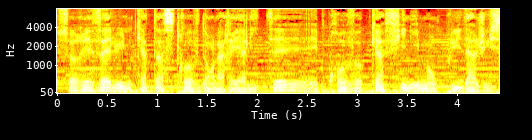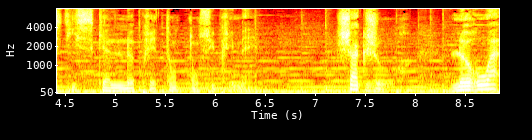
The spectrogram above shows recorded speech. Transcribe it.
se révèle une catastrophe dans la réalité et provoque infiniment plus d'injustice qu'elle ne prétend en supprimer. Chaque jour, le roi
